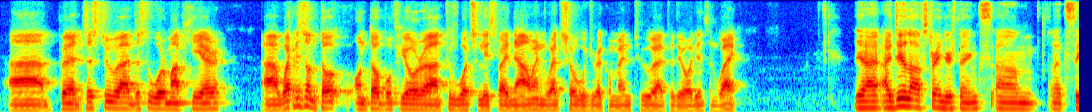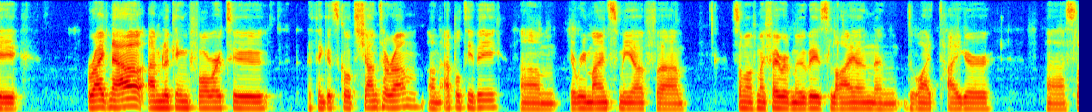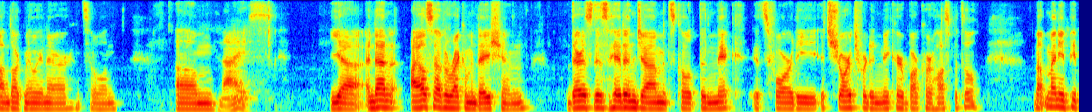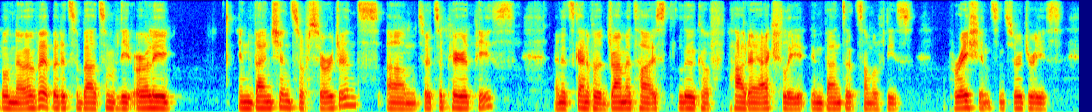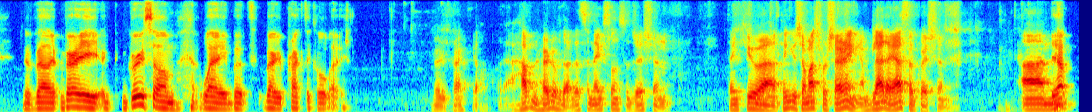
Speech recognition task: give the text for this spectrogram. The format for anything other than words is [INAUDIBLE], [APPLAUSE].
Uh, but just to uh, just to warm up here, uh, what is on top on top of your uh, to watch list right now, and what show would you recommend to uh, to the audience, and why? Yeah, I do love Stranger Things. Um, let's see. Right now, I'm looking forward to. I think it's called Shantaram on Apple TV. Um, it reminds me of um, some of my favorite movies, Lion and The White Tiger, uh, Slumdog Millionaire, and so on. Um, nice. Yeah, and then I also have a recommendation. There's this hidden gem. It's called the Knick. It's for the. It's short for the Knickerbocker Hospital not many people know of it, but it's about some of the early inventions of surgeons. Um, so it's a period piece, and it's kind of a dramatized look of how they actually invented some of these operations and surgeries in a very, very gruesome [LAUGHS] way, but very practical way. Very practical. I haven't heard of that. That's an excellent suggestion. Thank you. Uh, thank you so much for sharing. I'm glad I asked that question. Um, yep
